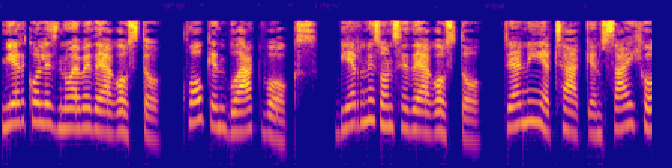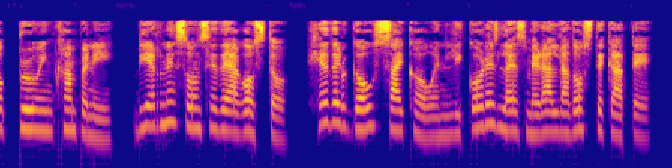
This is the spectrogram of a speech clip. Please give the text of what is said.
Miércoles 9 de agosto, Cloak and Black Box. Viernes 11 de agosto, Danny Attack and Sci-Hop Brewing Company. Viernes 11 de agosto, Heather Goes Psycho en Licores La Esmeralda 2 Tecate.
